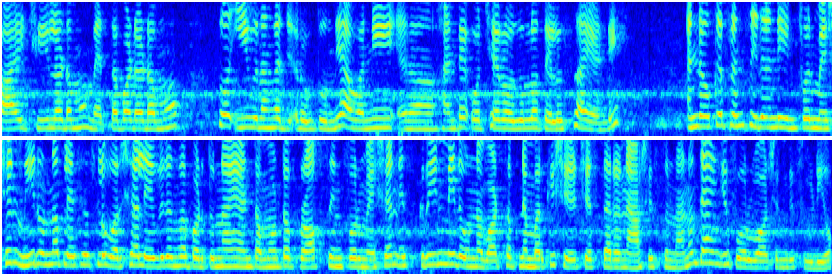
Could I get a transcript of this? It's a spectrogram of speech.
కాయ చీలడము మెత్తబడము సో ఈ విధంగా జరుగుతుంది. అవన్నీ అంటే వచ్చే రోజుల్లో తెలుస్తాయండి. అండ్ ఓకే ఫ్రెండ్స్ ఇదండి ఇన్ఫర్మేషన్. మీరున్న ప్లేసెస్లో వర్షాలు ఏ విధంగా పడుతున్నాయి and tomato crops information screen మీద ఉన్న వాట్సాప్ నెంబర్కి షేర్ చేస్తారని ఆశిస్తున్నాను. Thank you for watching this video.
